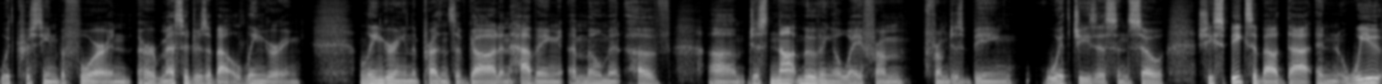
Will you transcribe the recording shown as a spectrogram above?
with Christine before, and her message was about lingering, lingering in the presence of God, and having a moment of um, just not moving away from from just being with Jesus. And so she speaks about that. And we,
